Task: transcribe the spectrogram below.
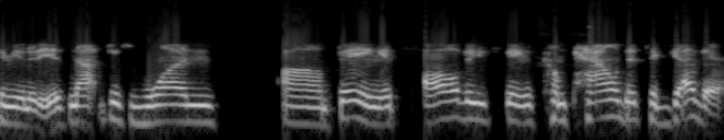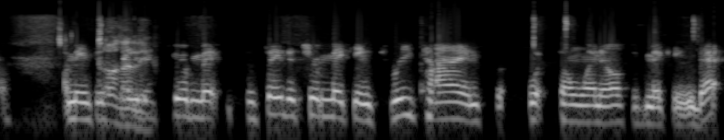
community. It's not just one um, thing. It's all these things compounded together. I mean, to, totally. say that you're ma- to say that you're making three times what someone else is making, that's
